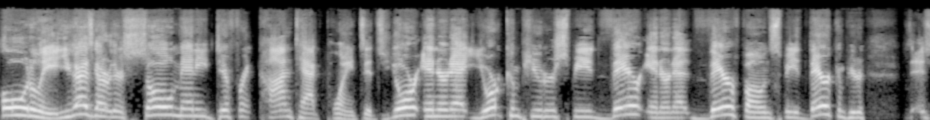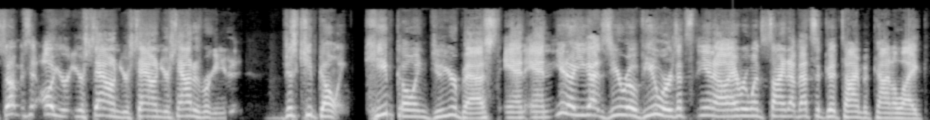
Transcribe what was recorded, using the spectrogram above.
Totally. You guys got there's so many different contact points. It's your internet, your computer speed, their internet, their phone speed, their computer. Some say, oh, your your sound, your sound, your sound is working. You're, just keep going. Keep going. Do your best. And and you know, you got zero viewers. That's you know, everyone's signed up. That's a good time to kind of like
